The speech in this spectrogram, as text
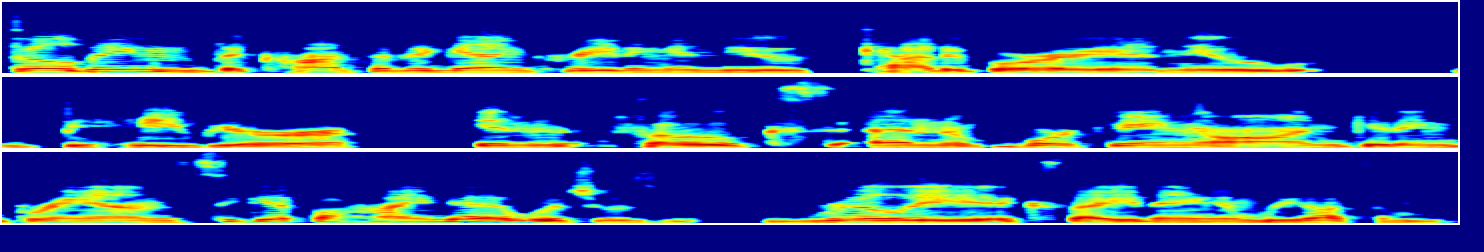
building the concept again, creating a new category, a new behavior in folks and working on getting brands to get behind it, which was really exciting. And we got some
